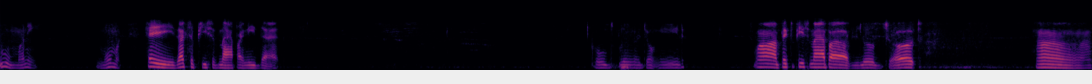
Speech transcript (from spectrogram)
Ooh, money. More money. Hey, that's a piece of map. I need that. gold balloon I don't need. Come on, pick the piece of map up, you little jerk. Huh.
